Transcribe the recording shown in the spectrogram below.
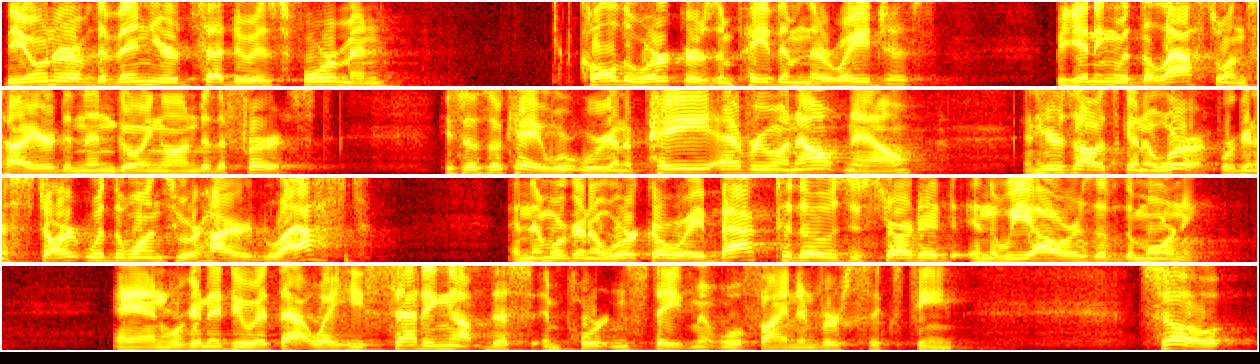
the owner of the vineyard said to his foreman, Call the workers and pay them their wages, beginning with the last ones hired and then going on to the first. He says, Okay, we're, we're going to pay everyone out now. And here's how it's going to work we're going to start with the ones who are hired last, and then we're going to work our way back to those who started in the wee hours of the morning. And we're going to do it that way. He's setting up this important statement we'll find in verse 16. So,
